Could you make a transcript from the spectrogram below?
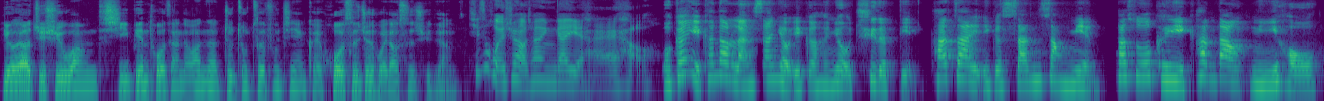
有要继续往西边拓展的话，那就住这附近也可以，或是就是回到市区这样子。其实回去好像应该也还好。我刚也看到蓝山有一个很有趣的点，它在一个山上面，他说可以看到猕猴。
